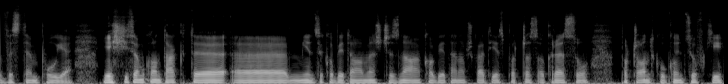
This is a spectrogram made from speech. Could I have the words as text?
występuje. Jeśli są kontakty między kobietą a mężczyzną, a kobieta na przykład jest podczas okresu, początku, końcówki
